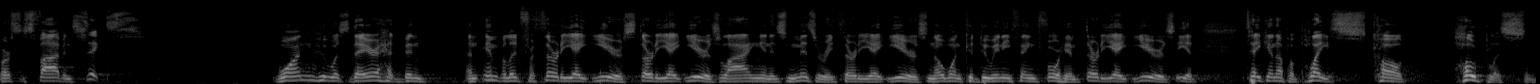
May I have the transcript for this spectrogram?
Verses 5 and 6. One who was there had been an invalid for 38 years, 38 years lying in his misery, 38 years. No one could do anything for him. 38 years he had taken up a place called hopeless. And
